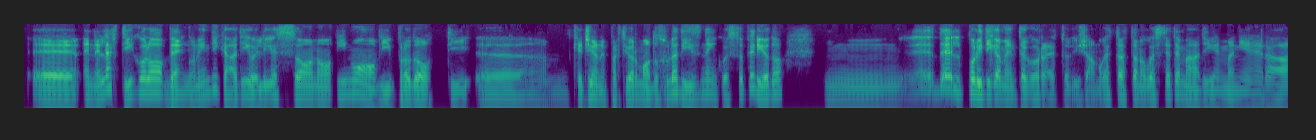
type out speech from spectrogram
Eh, e nell'articolo vengono indicati quelli che sono i nuovi prodotti ehm, che girano in particolar modo sulla Disney in questo periodo mh, mm, del politicamente corretto, diciamo, che trattano queste tematiche in maniera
